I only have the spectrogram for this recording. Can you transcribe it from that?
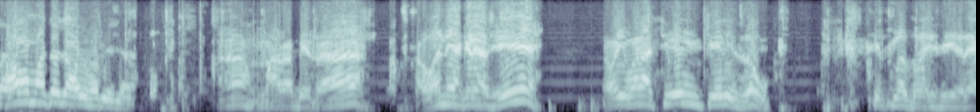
ખાવા માટે જ આવું હવે મારા બેટા હવે નીકળ્યા છે હવે મારા ચેરી ચેરી જવું. કેટલા ભાઈ છે રે.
